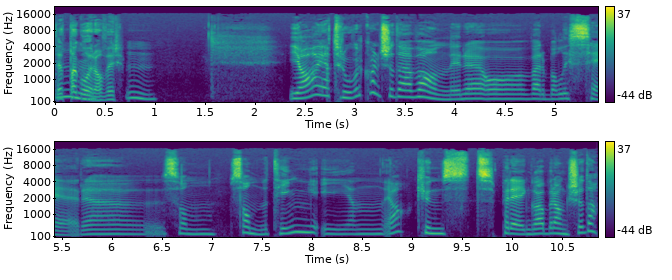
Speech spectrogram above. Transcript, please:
Dette går over. Mm. Ja, jeg tror vel kanskje det er vanligere å verbalisere sånn, sånne ting i en ja, kunstprega bransje, da.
